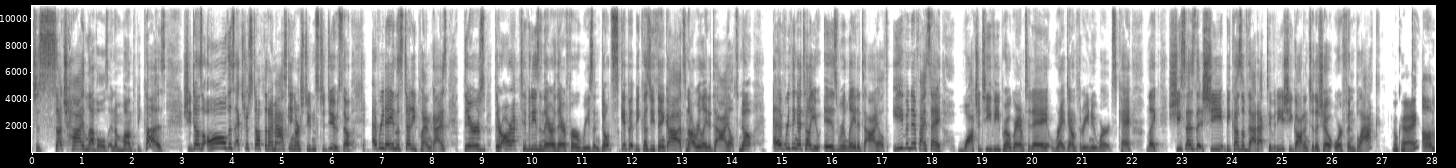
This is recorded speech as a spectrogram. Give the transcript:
to such high levels in a month because she does all this extra stuff that I'm asking our students to do. So every day in the study plan, guys, there's, there are activities and they are there for a reason. Don't skip it because you think, ah, it's not related to IELTS. No. Everything I tell you is related to IELTS. Even if I say, watch a TV program today, write down three new words. Okay. Like she says that she, because of that activity, she got into the show Orphan Black. Okay. Um,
